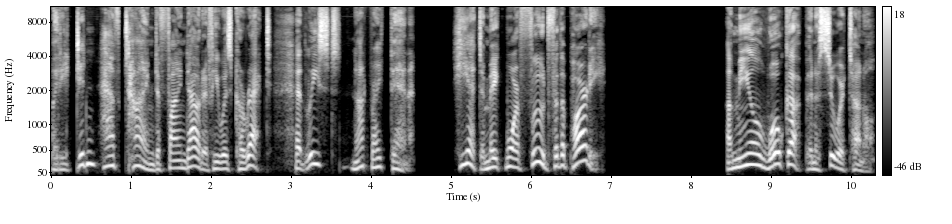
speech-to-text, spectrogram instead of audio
but he didn't have time to find out if he was correct, at least not right then. He had to make more food for the party. Emile woke up in a sewer tunnel,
